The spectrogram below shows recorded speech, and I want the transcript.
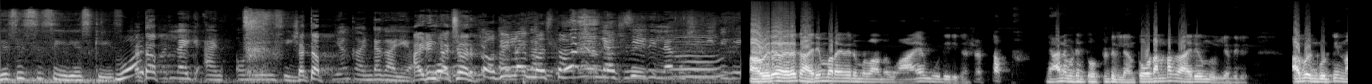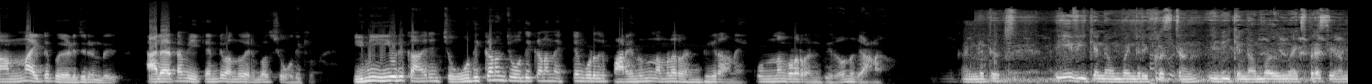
this is a serious case Shut up Not and only see shut up ഞാൻ കണ്ട കാര്യം I didn't touch her. talking like Mastani touch ചെയ്തില്ല പക്ഷേ നീ അവർ അവരെ കാര്യം പറയാൻ വരുമ്പോഴാണ് വായ മൂടിയിരിക്കുക ഷട്ടപ്പ് ഞാൻ എവിടെയും തൊട്ടിട്ടില്ല. തൊടേണ്ട കാര്യമൊന്നുമില്ല ഇതിൽ. ആ പെൺകുട്ടി നന്നായിട്ട് പേടിച്ചിട്ടുണ്ട്. ആലേട്ടൻ വീക്കെൻഡ് വന്ന് വരുമ്പോൾ ചോദിക്കും. ഇനി ഈ ഒരു കാര്യം ചോദിക്കണം ചോദിക്കണം എന്ന് ഏറ്റവും കൂടുതൽ പറയുന്നത് നമ്മളെ റൺബീറാണ് കുന്നംകുളം റൺബീർ ഒന്ന് കാണാം കണ്ടിട്ട് ഈ വീക്കെൻഡ് ആകുമ്പോൾ എന്റെ റിക്വസ്റ്റ് ആണ്. ഈ വീക്കെൻഡ് ആകുമ്പോൾ അതൊന്ന് എക്സ്പ്രസ് ചെയ്യണം.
